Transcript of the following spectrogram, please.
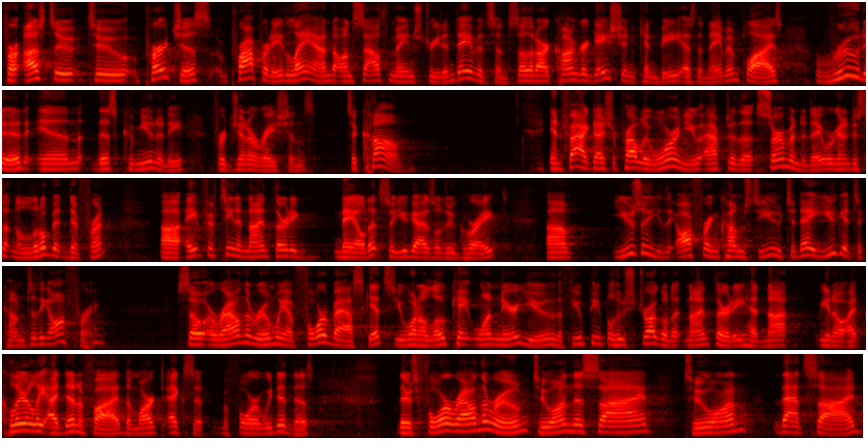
for us to, to purchase property, land on South Main Street in Davidson, so that our congregation can be, as the name implies, rooted in this community for generations to come. In fact, I should probably warn you after the sermon today, we're going to do something a little bit different. Uh, 8:15 and 9:30 nailed it, so you guys will do great. Um, usually the offering comes to you. Today, you get to come to the offering. So around the room, we have four baskets. You want to locate one near you. The few people who struggled at 9:30 had not, you know, clearly identified the marked exit before we did this. There's four around the room, two on this side, two on that side.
